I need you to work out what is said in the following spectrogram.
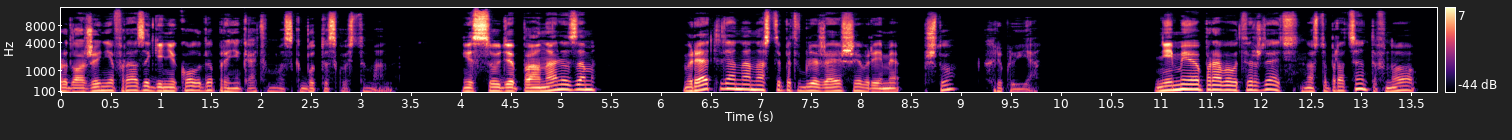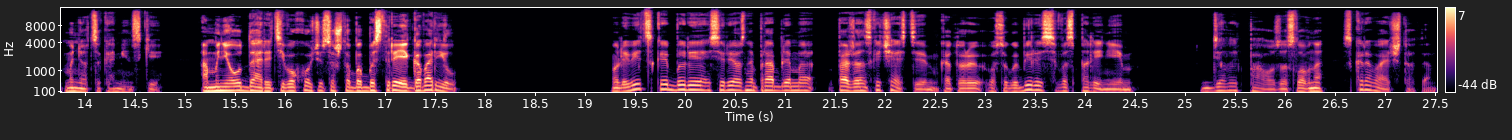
Продолжение фразы гинеколога проникает в мозг, будто сквозь туман. И, судя по анализам, вряд ли она наступит в ближайшее время. Что? хриплю я. Не имею права утверждать на сто процентов, но мнется Каминский. А мне ударить его хочется, чтобы быстрее говорил. У Левицкой были серьезные проблемы по женской части, которые усугубились воспалением. Делает паузу, словно скрывает что-то.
